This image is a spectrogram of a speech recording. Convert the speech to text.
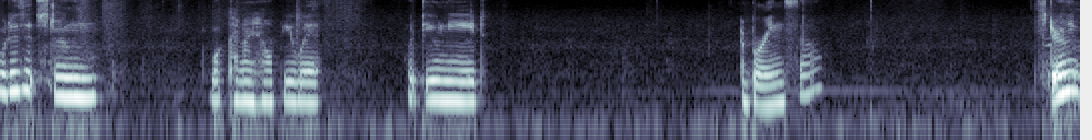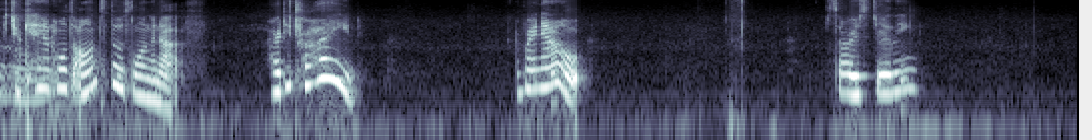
What is it, Sterling? What can I help you with? What do you need? A brain cell? Sterling, but you can't hold on to those long enough. I already tried. I'm right out. Sorry, Sterling.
